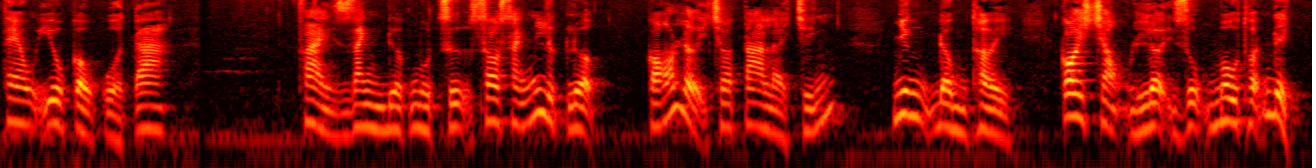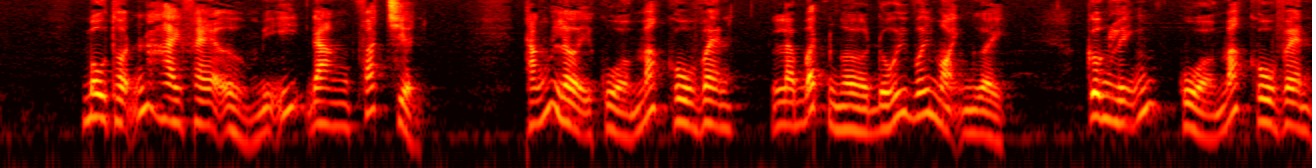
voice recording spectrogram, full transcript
theo yêu cầu của ta, phải giành được một sự so sánh lực lượng có lợi cho ta là chính, nhưng đồng thời coi trọng lợi dụng mâu thuẫn địch. Mâu thuẫn hai phe ở Mỹ đang phát triển. Thắng lợi của McGovern là bất ngờ đối với mọi người. Cương lĩnh của McGovern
